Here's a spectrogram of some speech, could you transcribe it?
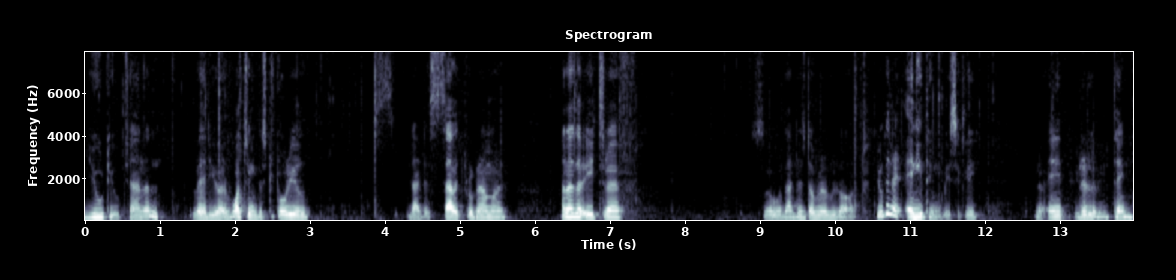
YouTube channel where you are watching this tutorial. That is Savage Programmer. Another href so that is www dot. You can add anything basically. You know any relevant thing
